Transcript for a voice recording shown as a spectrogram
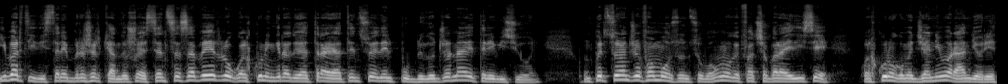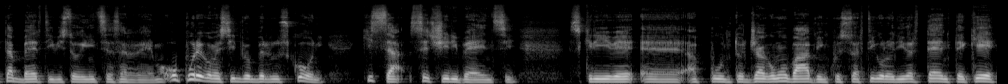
I partiti starebbero cercando, cioè senza saperlo, qualcuno in grado di attrarre l'attenzione del pubblico, giornali e televisioni. Un personaggio famoso, insomma, uno che faccia parlare di sé, qualcuno come Gianni Morandi o Orietta Berti, visto che inizia Sanremo, oppure come Silvio Berlusconi. Chissà se ci ripensi scrive eh, appunto Giacomo Papi in questo articolo divertente che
